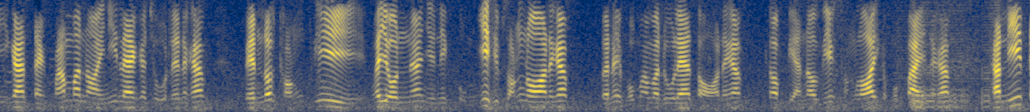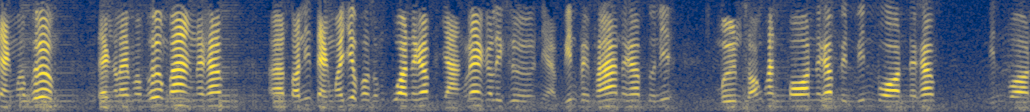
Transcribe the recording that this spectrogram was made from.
มีการแต่งปั๊มมาหน่อยนี่แรงกระฉูดเลยนะครับ เป็นรถของพี่พยนต์นะอยู่ในกลุ่ม 22 นอนะครับ ปิดให้ผมเอามาดูแลต่อนะครับ ก็เปลี่ยนเอา VX 200 กับผมไปนะครับคันนี้แต่งมาเพิ่มแต่งอะไรมาเพิ่มบ้างนะครับอตอนนี้แต่งมาเยอะพอสมควรนะครับ อย่างแรกก็เลยคือเนี่ยวินไฟฟ้านะครับ ตัวนี้ 12,000 ปอนด์นะครับ เป็นวินบอลนะครับ วินบอล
